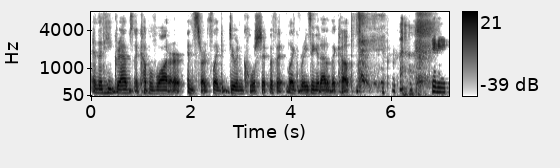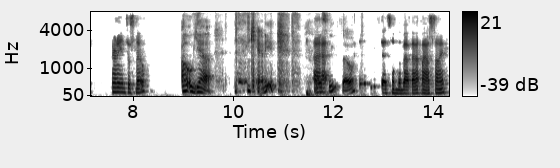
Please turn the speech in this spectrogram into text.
And then he grabs a cup of water and starts like doing cool shit with it, like raising it out of the cup. Can he turn it into snow? oh yeah, can he? I Uh, assume so. You said something about that last time.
